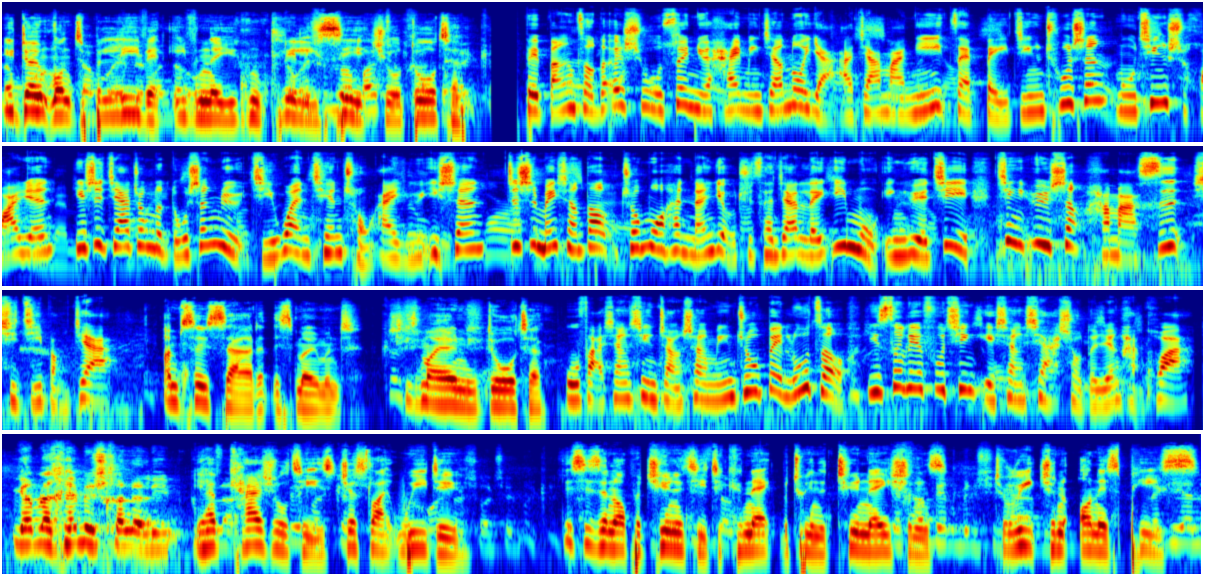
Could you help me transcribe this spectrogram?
You don't want to believe it, even though you can clearly see it's your daughter. 被绑走的二十五岁女孩名叫诺亚阿加玛尼在北京出生母亲是华人也是家中的独生女集万千宠爱于一身只是没想到周末和男友去参加雷伊姆音乐季竟遇上哈马斯袭击绑架。I'm so sad at this moment. She's my only daughter. 无法相信掌上明珠被掳走以色列父亲也向下手的人喊话。You have casualties just like we do. This is an opportunity to connect between the two nations, to reach an honest peace.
